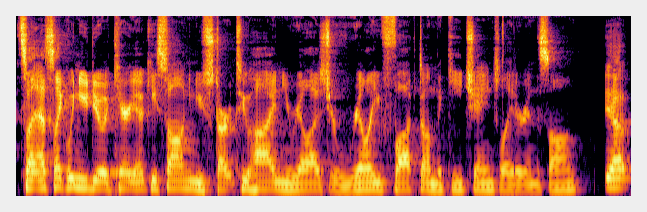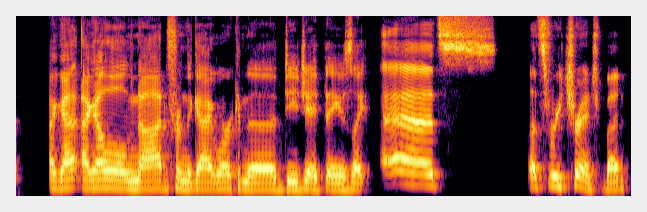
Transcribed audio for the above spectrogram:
So that's like when you do a karaoke song and you start too high and you realize you're really fucked on the key change later in the song. Yep. I got I got a little nod from the guy working the DJ thing. He's like, ah, let's let's retrench, bud.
